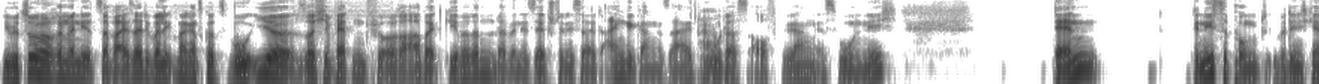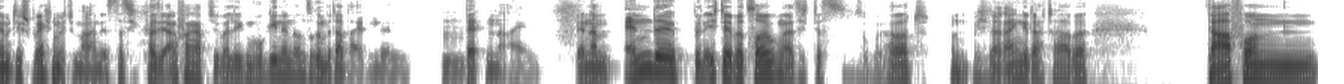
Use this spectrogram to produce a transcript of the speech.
liebe Zuhörerinnen, wenn ihr jetzt dabei seid, überlegt mal ganz kurz, wo ihr solche Wetten für eure Arbeitgeberin oder wenn ihr selbstständig seid, eingegangen seid, Ja. wo das aufgegangen ist, wo nicht. Denn der nächste Punkt, über den ich gerne mit dir sprechen möchte, Maren, ist, dass ich quasi angefangen habe zu überlegen, wo gehen denn unsere Mitarbeitenden Mhm. Wetten ein? Denn am Ende bin ich der Überzeugung, als ich das so gehört und mich da reingedacht habe, davon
